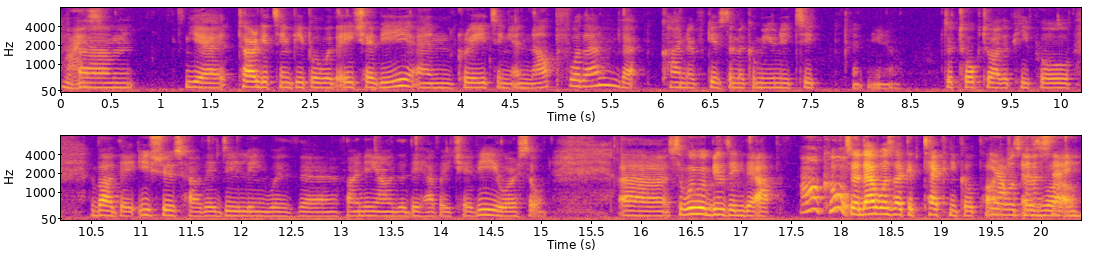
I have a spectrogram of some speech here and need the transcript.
Nice. Um, yeah, targeting people with HIV and creating an app for them that kind of gives them a community, and you know, to talk to other people about their issues, how they're dealing with uh, finding out that they have HIV or so on. Uh, so we were building the app. oh, cool. So that was like a technical part Yeah, I was gonna as well. say.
